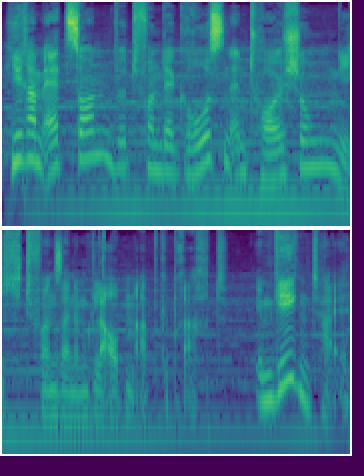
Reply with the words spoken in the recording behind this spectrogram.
Hiram Edson wird von der großen Enttäuschung nicht von seinem Glauben abgebracht. Im Gegenteil,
